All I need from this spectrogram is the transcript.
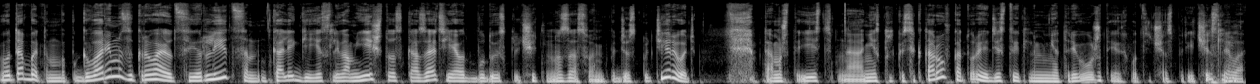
Вот об этом мы поговорим. Закрываются юрлицы. Коллеги, если вам есть что сказать, я вот буду исключительно за с вами подискутировать, потому что есть а, несколько секторов, которые действительно меня тревожат, я их вот сейчас перечислила.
